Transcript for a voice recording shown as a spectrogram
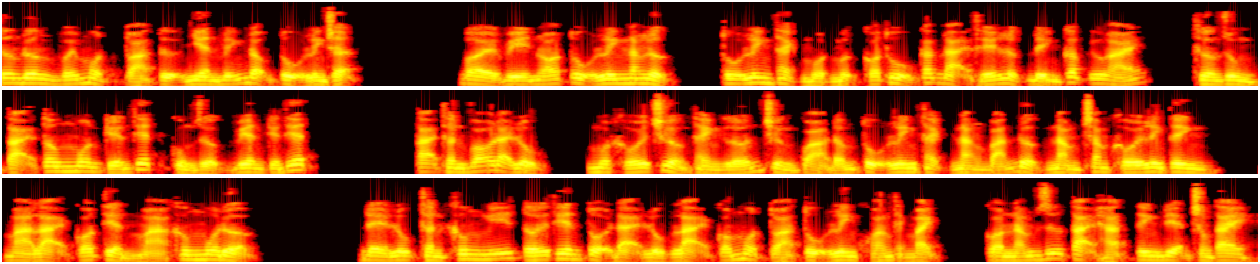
tương đương với một tòa tự nhiên vĩnh động tụ linh trận. Bởi vì nó tụ linh năng lực, tụ linh thạch một mực có thụ các đại thế lực đỉnh cấp ưu ái, thường dùng tại tông môn kiến thiết cùng dược viên kiến thiết. Tại thần võ đại lục, một khối trưởng thành lớn chừng quả đấm tụ linh thạch năng bán được năm trăm khối linh tinh, mà lại có tiền mà không mua được. Để lục thần không nghĩ tới thiên tội đại lục lại có một tòa tụ linh khoáng thạch mạch còn nắm giữ tại hạt tinh điện trong tay.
